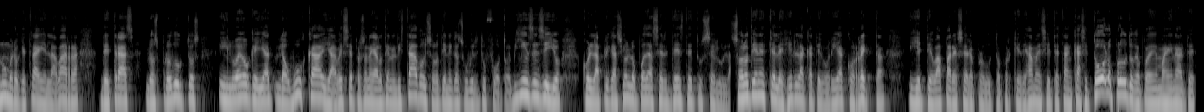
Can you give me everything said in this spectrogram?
número que trae en la barra detrás los productos y luego que ya lo busca y a veces personas ya lo tienen listado y solo tiene que subir tu foto. Es bien sencillo, con la aplicación lo puedes hacer desde tu celular. Solo tienes que elegir la categoría correcta y te va a aparecer el producto porque déjame decirte, están casi todos los productos que pueden imaginarte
